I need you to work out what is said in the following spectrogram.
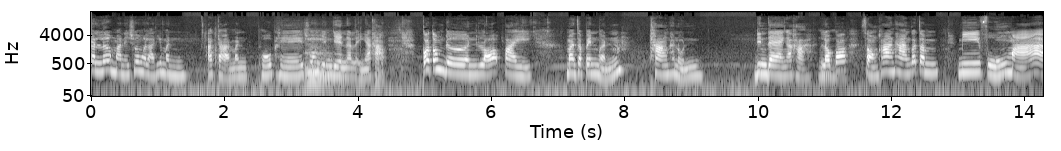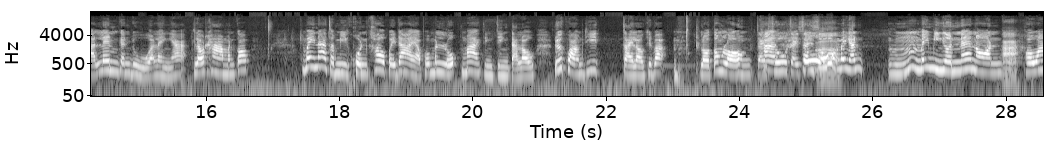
ดันเริ่มมาในช่วงเวลาที่มันอากาศมันโพลเพลช่วงอืมเย็นๆอะไรอย่างเงี้ยครัค่ะบก็ต้องเดินเลาะไป มันจะเป็นเหมือนทางถนนดินแดงอะค่ะ แล้วก็สองข้างทางก็จะมีฝูงหมาเล่นกันอยู่อะไรเงี้ย แล้วทางมันก็ ไม่น่าจะมีคนเข้าไปได้อะเพราะมันรกมากจริง ๆ แต่เราด้วยความที่ใจเราคิดว่า เราต้องลองใจถ้าสู้ใจใจสู้สู้อ่าไม่งั้นอืมไม่มีเงินแน่นอนอ่าเพราะว่า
